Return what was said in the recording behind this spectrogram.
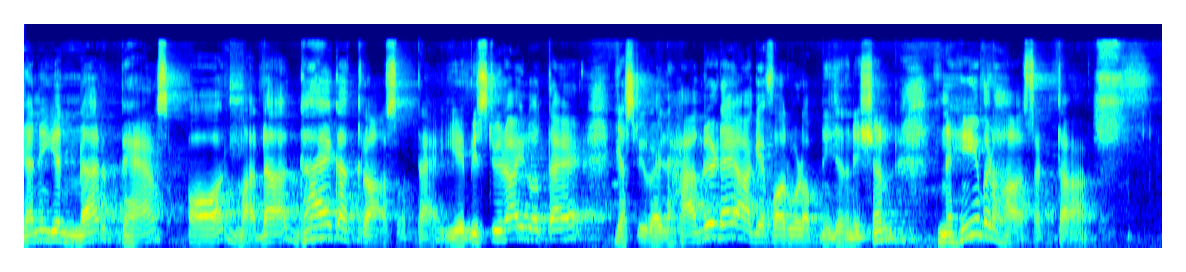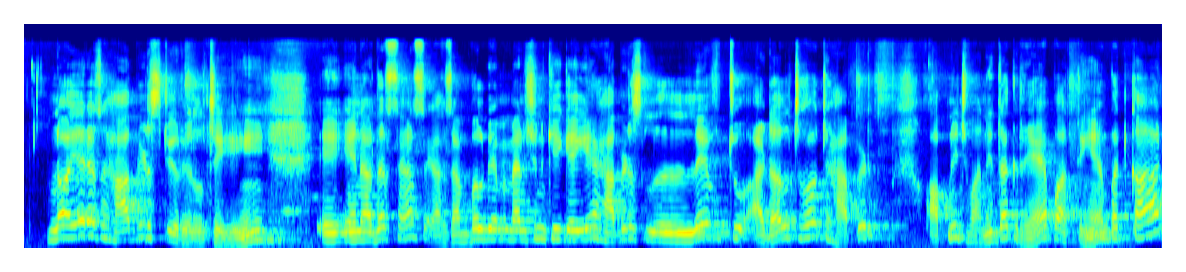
यानी ये नर, भैंस और मादा गाय का क्रॉस होता है। ये भी स्टीराइल होता है, या स्टीराइल हाइब्रिड है, आगे फॉरवर्ड अपनी जनरेशन नहीं बढ़ा सकता। Now here is hybrid sterility. In other sense, example भी हमें mention की गई है hybrids live to adulthood. Hybrid अपनी जवानी तक रह पाती हैं but can't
